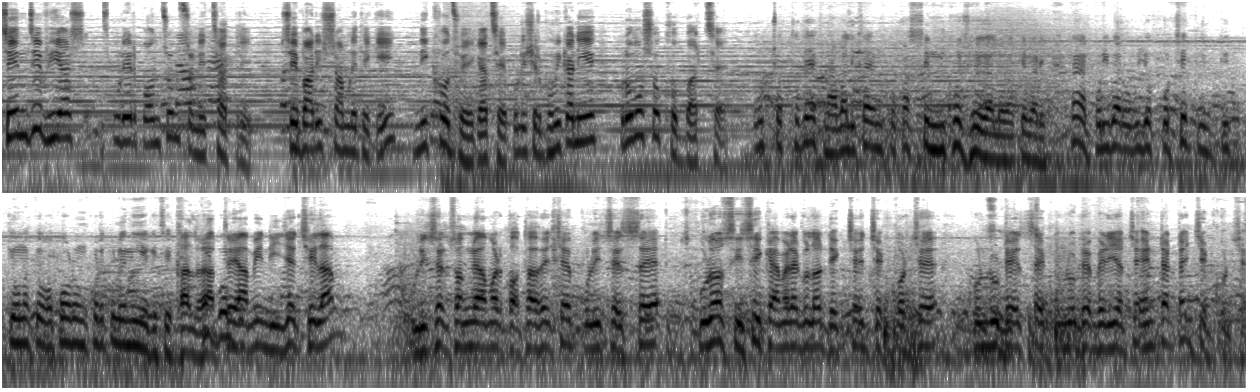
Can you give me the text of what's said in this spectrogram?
সেনজি ভিয়াস স্কুলের পঞ্চম শ্রেণির ছাত্রী। সে বাড়ির সামনে থেকেই নিখোঁজ হয়ে গেছে। পুলিশের ভূমিকা নিয়ে ক্রমশ ক্ষোভ বাড়ছে। উচ্চর থেকে এক নাবালিকা এবং প্রকাশ্যে নিখোঁজ হয়ে গেল একেবারে। হ্যাঁ পরিবার অভিযোগ করছে কেউ না কেউ অপহরণ করে তুলে নিয়ে গেছে। কাল রাতে আমি নিজে ছিলাম। পুলিশের সঙ্গে আমার কথা হয়েছে। পুলিশ এসছে। পুরো সিসি ক্যামেরাগুলো দেখছে চেক করছে। কোন রুটে এসছে কোন রুটে বেরিয়ে যাচ্ছে এন্টারটাই চেক করছে।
